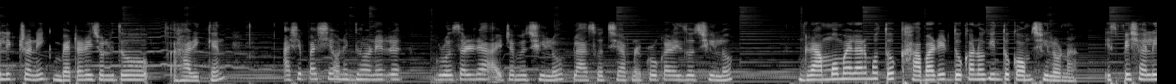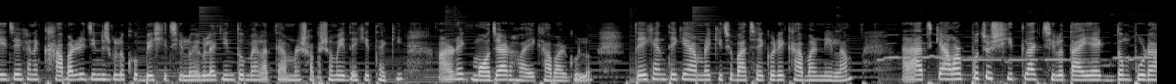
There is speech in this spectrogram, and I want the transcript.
ইলেকট্রনিক ব্যাটারি চালিত হারিকেন আশেপাশে অনেক ধরনের গ্রোসারির আইটেমও ছিল প্লাস হচ্ছে আপনার ক্রোকারাইজও ছিল। গ্রাম্য মেলার মতো খাবারের দোকানও কিন্তু কম ছিল না। স্পেশালি যে এখানে খাবারের জিনিসগুলো খুব বেশি ছিল, এগুলো কিন্তু মেলাতে আমরা সবসময় দেখে থাকি। আর অনেক মজার হয় খাবারগুলো। তো এখান থেকে আমরা কিছু বাছাই করে খাবার নিলাম। আর আজকে আমার প্রচুর শীত লাগছিল, তাই একদম পুরা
